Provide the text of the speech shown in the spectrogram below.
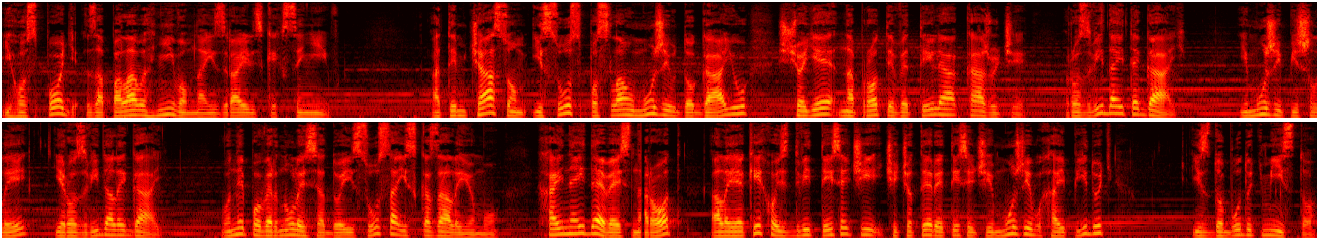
і Господь запалав гнівом на ізраїльських синів. А тим часом Ісус послав мужів до Гаю, що є напроти Ветиля, кажучи: Розвідайте Гай. І мужі пішли і розвідали Гай. Вони повернулися до Ісуса і сказали йому: Хай не йде весь народ, але якихось дві тисячі чи чотири тисячі мужів хай підуть і здобудуть місто.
